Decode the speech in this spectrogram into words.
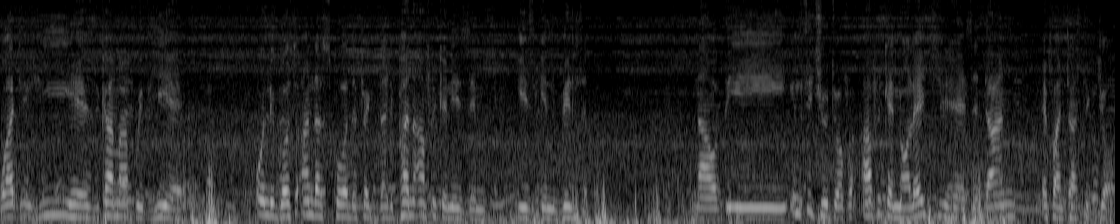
What he has come up with here only goes to underscore the fact that Pan-Africanism is invincible. Now, the Institute of African Knowledge has done a fantastic job.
